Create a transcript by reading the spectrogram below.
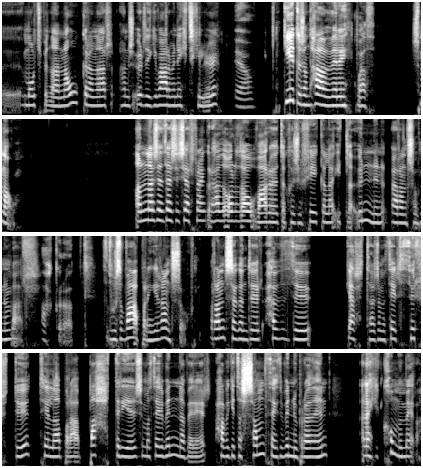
uh, mótspilna nágrannar hans urði ekki var við neitt skilju. Já. Getur samt hafi verið einhvað smá. Annað sem þessi sérfræðingur hafði orð á var auðvitað hversu hrikalega illa unnin rannsóknum var. Akkurat. þú veist það var bara engin rannsókn. Rannsakandur hefðu gert það sem að þeir þurftu til að bara batterið sem að þeir vinna fyrir hafi getað samþekkt vinnubröðin en ekki komu meira.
